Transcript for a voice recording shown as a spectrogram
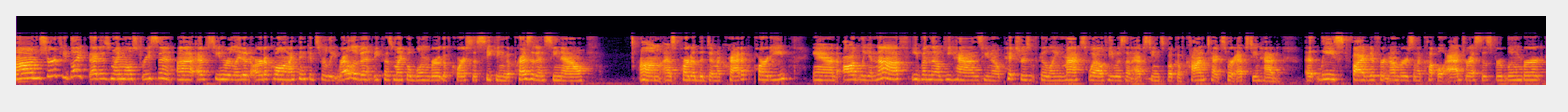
Um, sure, if you'd like. That is my most recent uh, Epstein related article, and I think it's really relevant because Michael Bloomberg, of course, is seeking the presidency now um, as part of the Democratic Party. And oddly enough, even though he has, you know, pictures of Ghislaine Maxwell, he was in Epstein's book of context where Epstein had at least five different numbers and a couple addresses for Bloomberg.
